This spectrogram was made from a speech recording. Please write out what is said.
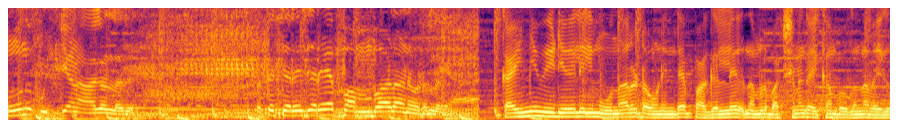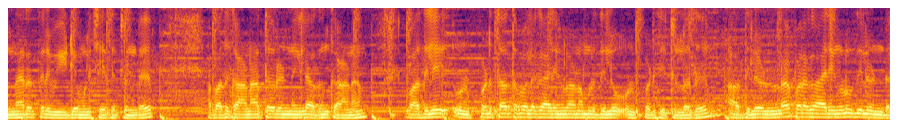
മൂന്ന് കുറ്റിയാണ് ആകെ ഉള്ളത്. ഇതൊക്കെ ചെറിയ ചെറിയ പമ്പുകളാണ് ഇവിടെ ഉള്ളത്. കഴിഞ്ഞ വീഡിയോയിൽ ഈ മൂന്നാർ ടൗണിന്റെ പകലിൽ നമ്മൾ ഭക്ഷണം കഴിക്കാൻ പോകുന്ന വൈകുന്നേരത്തെ ഒരു വീഡിയോ നമ്മൾ ചെയ്തിട്ടുണ്ട്. അപ്പോൾ അത് കാണാത്തവരുണ്ടെങ്കിൽ അതും കാണാം. അപ്പോൾ അതിൽ ഉൾപ്പെടുത്താത്ത പല കാര്യങ്ങളാണ് നമ്മൾ ഇതിൽ ഉൾപ്പെടുത്തിയിട്ടുള്ളത്. അതിലുള്ള പല കാര്യങ്ങളും ഇതിലുണ്ട്.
